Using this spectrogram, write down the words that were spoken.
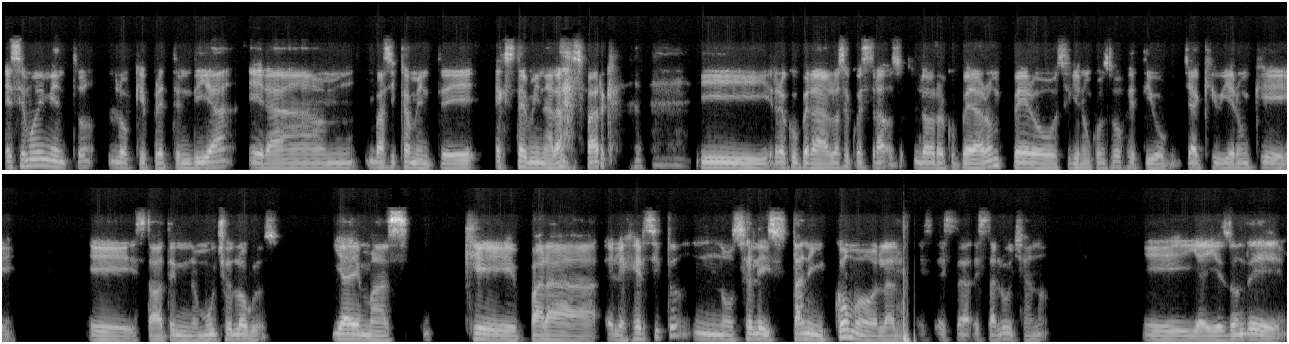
Ese movimiento lo que pretendía era mm, básicamente exterminar a las FARC y recuperar a los secuestrados. Lo recuperaron, pero siguieron con su objetivo, ya que vieron que eh, estaba teniendo muchos logros y además que para el ejército no se le hizo tan incómodo la- esta, esta lucha, ¿no? Eh, y ahí es donde,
